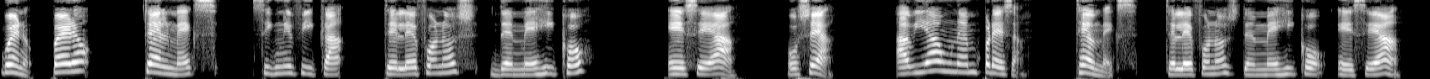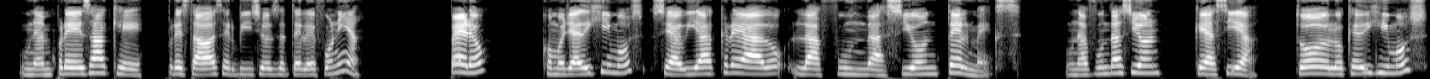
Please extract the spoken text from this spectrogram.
Bueno, pero Telmex significa Teléfonos de México SA. O sea, había una empresa, Telmex, Teléfonos de México SA, una empresa que prestaba servicios de telefonía. Pero, como ya dijimos, se había creado la Fundación Telmex, una fundación que hacía todo lo que dijimos,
